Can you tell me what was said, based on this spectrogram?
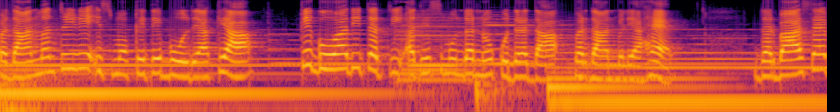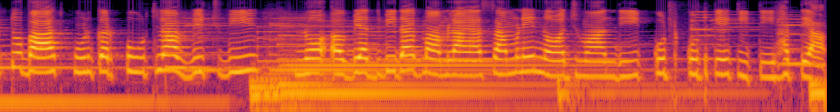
ਪ੍ਰਧਾਨ ਮੰਤਰੀ ਨੇ ਇਸ ਮੌਕੇ ਤੇ ਬੋਲਦਿਆਂ ਕਿਹਾ ਕਿ ਗੋਆ ਦੀ ਧਰਤੀ ਅਤੇ ਸਮੁੰਦਰ ਨੂੰ ਕੁਦਰਤ ਦਾ ਵਰਦਾਨ ਮਿਲਿਆ ਹੈ। ਦਰਬਾਰ ਸਾਹਿਬ ਤੋਂ ਬਾਅਦ ਹੁਣ ਕਰਪੂਰਥਲਾ ਵਿੱਚ ਵੀ ਬੇਅਦਬੀ ਦਾ ਮਾਮਲਾ ਆਇਆ। ਸਾਹਮਣੇ ਨੌਜਵਾਨ ਦੀ ਕੁੱਟ-ਕੁੱਟ ਕੇ ਕੀਤੀ ਹੱਤਿਆ।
